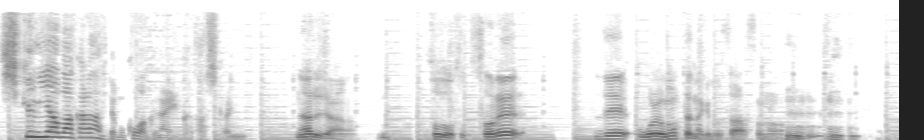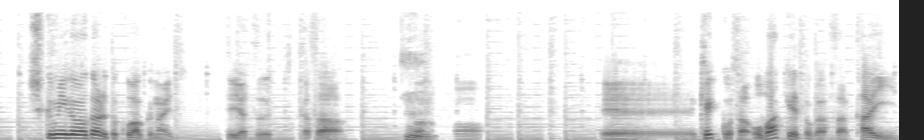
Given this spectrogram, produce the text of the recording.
仕組みは分からなくても怖くないか、確かに。なるじゃん。そうそう、そそれで、俺思ったんだけどさ、その、うん、うん、仕組みが分かると怖くないってやつがさ、うん。えー結構さ、お化けとかさ、怪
